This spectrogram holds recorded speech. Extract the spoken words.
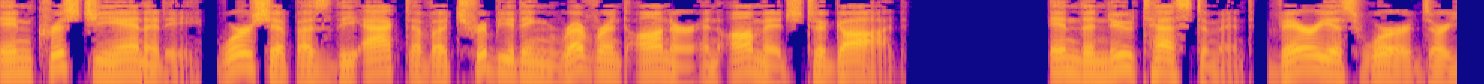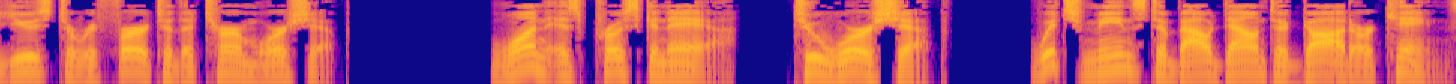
In Christianity, worship is the act of attributing reverent honor and homage to God. In the New Testament, various words are used to refer to the term worship. One is proskuneo, to worship, which means to bow down to God or kings.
